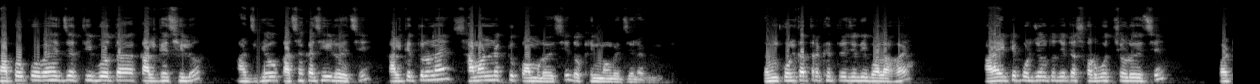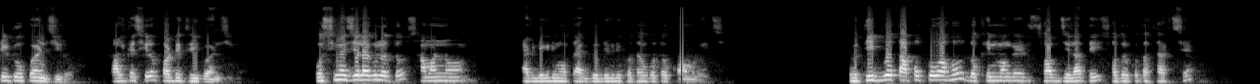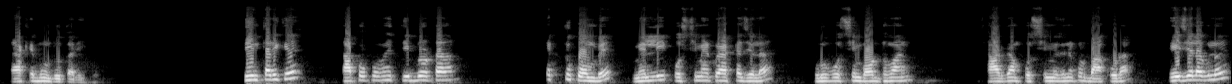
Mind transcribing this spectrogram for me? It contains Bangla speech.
তাপপ্রবাহের যে তীব্রতা কালকে ছিল, আজকেও কাছাকাছিই রয়েছে। কালকের তুলনায় সামান্য একটু কম রয়েছে দক্ষিণবঙ্গের জেলাগুলিতে। যেমন কলকাতার ক্ষেত্রে যদি বলা হয়, আড়াইটে পর্যন্ত যেটা সর্বোচ্চ রয়েছে ফর্টি টু পয়েন্ট জিরো কালকে ছিল ফর্টি থ্রি পয়েন্ট জিরো পশ্চিমের জেলাগুলোতেও সামান্য এক ডিগ্রি মতো, এক দু ডিগ্রি কোথাও কোথাও কম রয়েছে। তবে তীব্র তাপপ্রবাহ দক্ষিণবঙ্গের সব জেলাতেই সতর্কতা থাকছে এক এবং দু তারিখে। তিন তারিখে তাপপ্রবাহের তীব্রতা একটু কমবে। মেনলি পশ্চিমের কয়েকটা জেলা, পূর্ব পশ্চিম বর্ধমান, ঝাড়গ্রাম, পশ্চিম মেদিনীপুর, বাঁকুড়া। এই জেলাগুলোয়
